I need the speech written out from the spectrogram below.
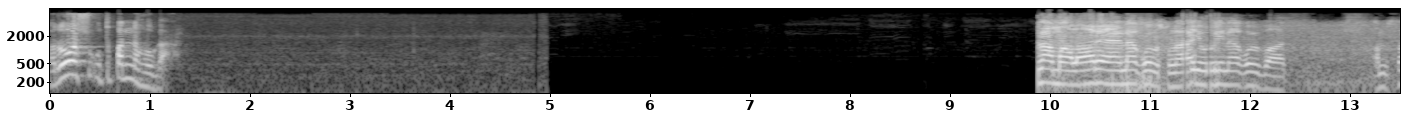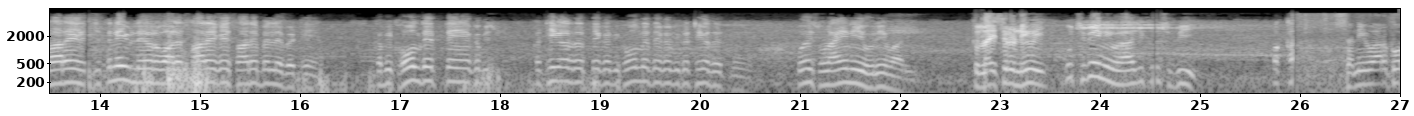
रोष उत्पन्न होगा। ना माल आ रहा है ना कोई सुनाई हुई ना कोई बात। हम सारे जितने भी लेबर वाले सारे के सारे बेले बैठे हैं। कभी खोल देते हैं कभी इकट्ठी कर देते हैं कभी खोल देते हैं कभी इकट्ठी कर देते हैं। कोई सुनाई नहीं हो रही हमारी। तो लाई शुरू नहीं हुई? कुछ भी नहीं हुआ जी कुछ भी। पक्का शनिवार को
